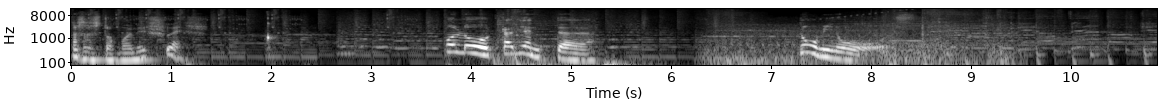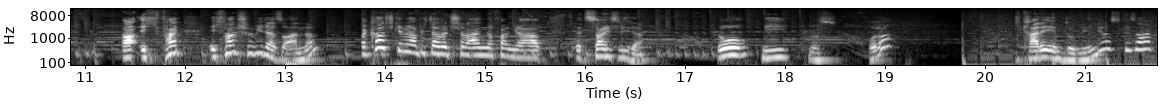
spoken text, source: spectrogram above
Das ist doch mal nicht schlecht. Polo Caliente. Dominos. Ah, ich fang, ich fang schon wieder so an, ne? Bei Couch Gaming habe ich damit schon angefangen gehabt. Jetzt sage ich es wieder. Dominus. Oder? Ich gerade eben Dominius gesagt?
